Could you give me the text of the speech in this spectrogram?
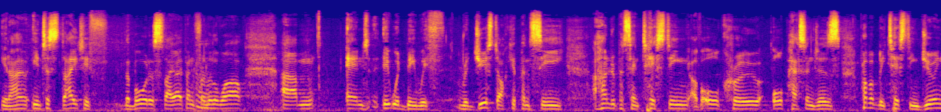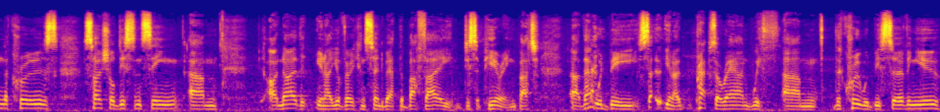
you know, interstate if the borders stay open for a little while. Um, and it would be with reduced occupancy, 100% testing of all crew, all passengers, probably testing during the cruise, social distancing. Um, I know that you know you're very concerned about the buffet disappearing, but uh, that would be you know perhaps around with um, the crew would be serving you.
